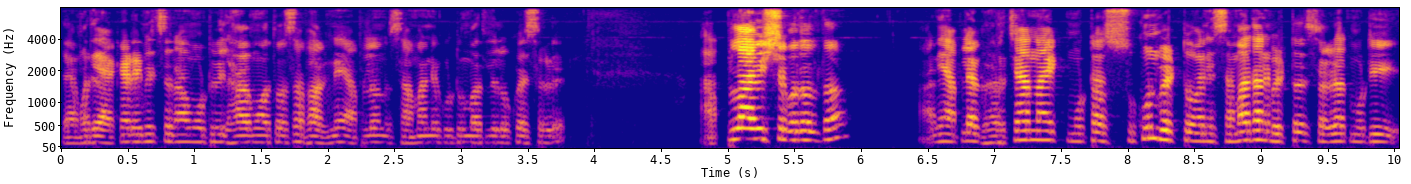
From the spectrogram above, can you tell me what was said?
त्यामध्ये अकॅडमीचं नाव मोठं होईल. हा महत्त्वाचा भाग नाही. आपलं सामान्य कुटुंबातले लोक आहे सगळे. आपलं आयुष्य बदलतं आणि आपल्या घरच्यांना एक मोठा सुकून भेटतो आणि समाधान भेटतं. सगळ्यात मोठी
